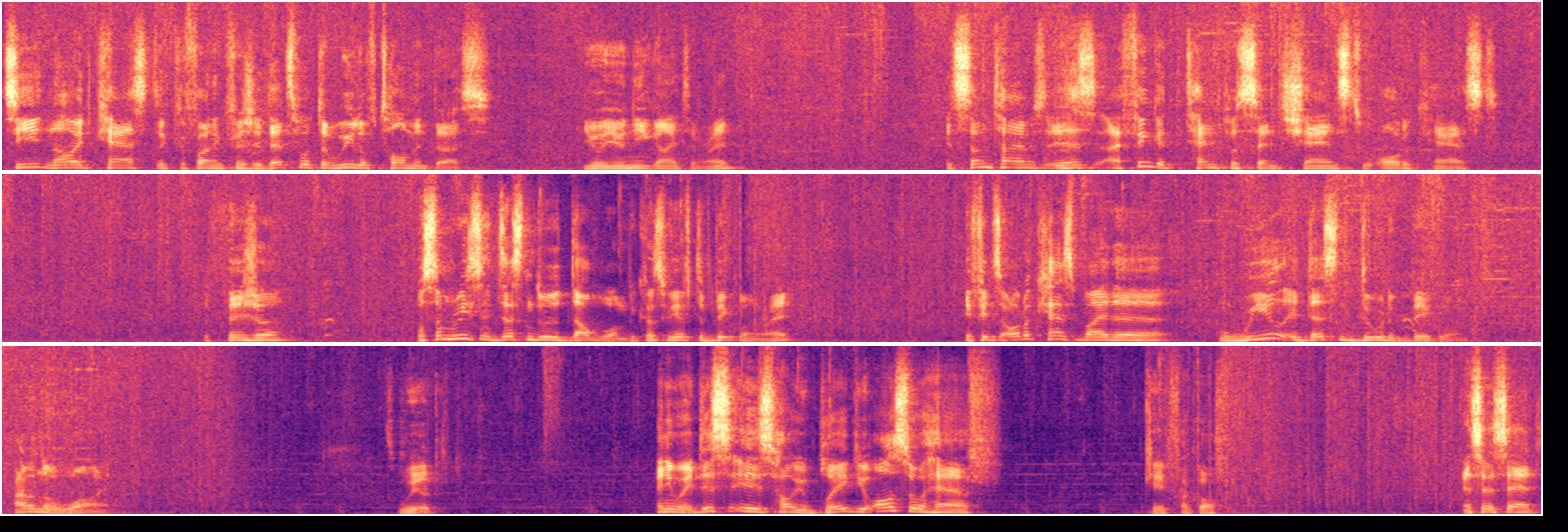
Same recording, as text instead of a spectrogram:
See, now it casts the Chthonic Fissure. That's what the Wheel of Torment does. Your unique item, right? It sometimes, it has, I think, a 10% chance to auto-cast the Fissure. For some reason, it doesn't do the double one, because we have the big one, right? If it's auto-cast by the wheel, it doesn't do the big one. I don't know why. It's weird. Anyway, this is how you play it. You also have... Okay, fuck off. As I said,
